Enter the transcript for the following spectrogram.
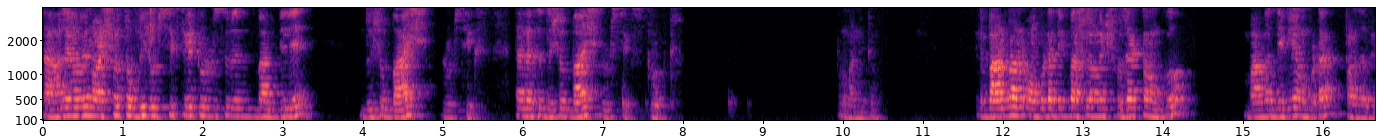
তাহলে হবে নয়শো চব্বিশ রুট সিক্স থেকে টু রুট বাদ দিলে দুশো বাইশ রুট সিক্স। তাহলে আছে দুশো বাইশ রুট সিক্স প্রুফড প্রমাণিত। বারবার অঙ্কটা দেখবে আসলে অনেক সোজা একটা অঙ্ক বারবার দেখলে অঙ্কটা পারা যাবে।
